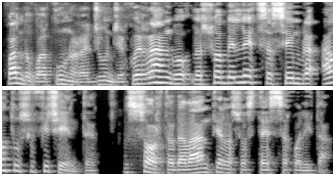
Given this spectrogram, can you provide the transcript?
Quando qualcuno raggiunge quel rango, la sua bellezza sembra autosufficiente, assorta davanti alla sua stessa qualità.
